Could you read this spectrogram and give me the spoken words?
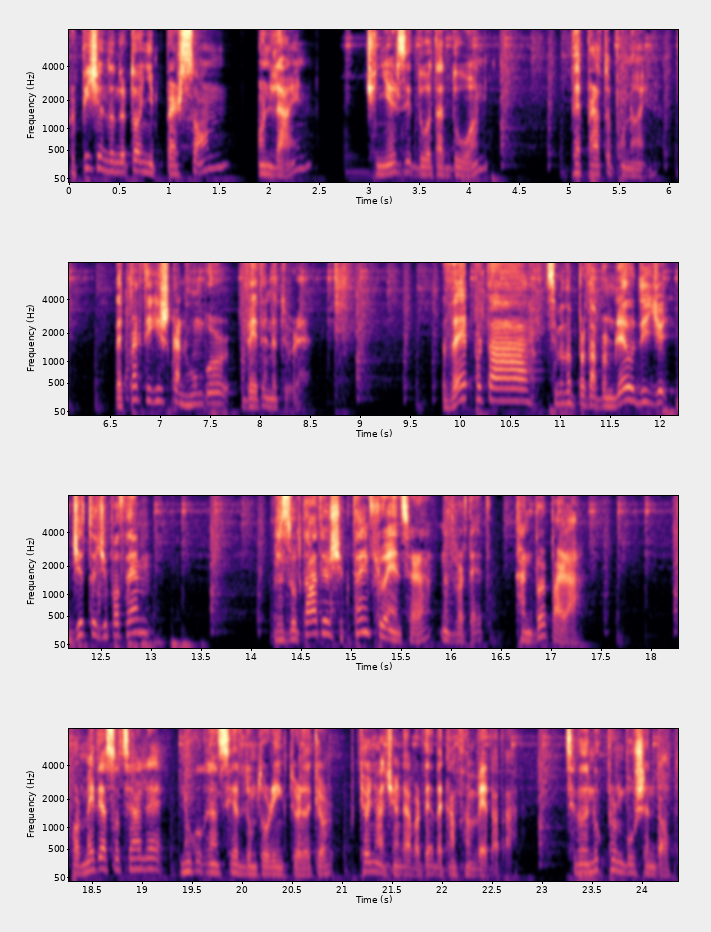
Përpiqen të ndërtojnë një person online që njerëzit duhet ta duan dhe pra të punojnë. Dhe praktikisht kanë humbur veten e tyre. Dhe për ta, si me thënë, për ta përmbledhur të gjithë këtë që po them, rezultati është që këta influencera në të vërtetë kanë bërë para. Por mediat sociale nuk u kanë sjellë lumturinë këtyre dhe kjo kjo është një gjë e vërtetë dhe e kanë thënë vetë ata. Si me thënë, nuk përmbushen dot.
